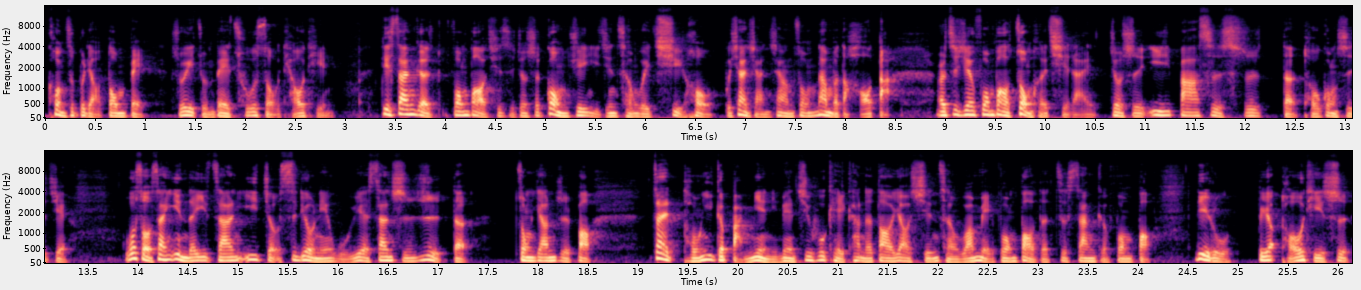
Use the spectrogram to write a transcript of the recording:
控制不了东北，所以准备出手调停。第三个风暴其实就是共军已经成为气候，不像想象中那么的好打。而这些风暴综合起来，就是一八四师的投共事件。我手上印了一张一九四六年五月三十日的。中央日报在同一个版面里面，几乎可以看得到要形成完美风暴的这三个风暴。例如，标头题是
